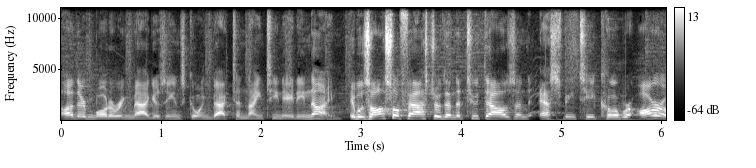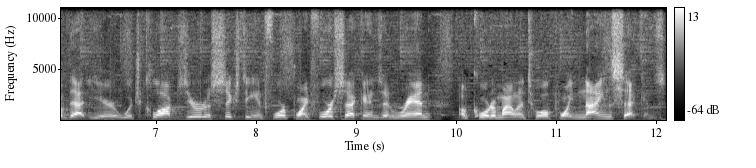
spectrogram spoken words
other motoring magazines going back to 1989. It was also faster than the 2000 SVT Cobra R of that year, which clocked 0 to 60 in 4.4 seconds and ran a quarter mile in 12.9 seconds.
